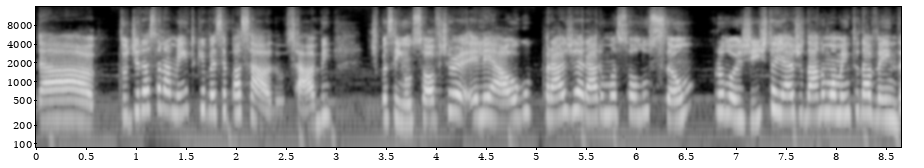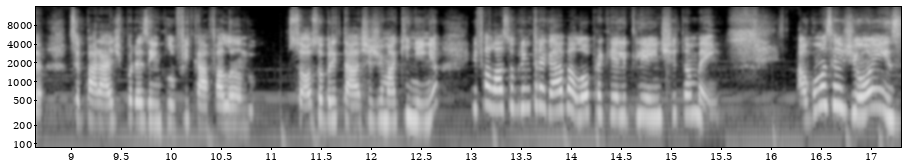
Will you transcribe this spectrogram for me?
da, do direcionamento que vai ser passado, sabe? Tipo assim, o software ele é algo para gerar uma solução para o lojista e ajudar no momento da venda. Você parar de, por exemplo, ficar falando só sobre taxas de maquininha e falar sobre entregar valor para aquele cliente também. Algumas regiões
